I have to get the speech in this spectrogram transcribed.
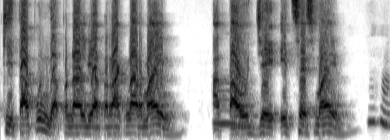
kita pun nggak pernah lihat Ragnar main mm-hmm. atau Jay Itzes main. Mm-hmm.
